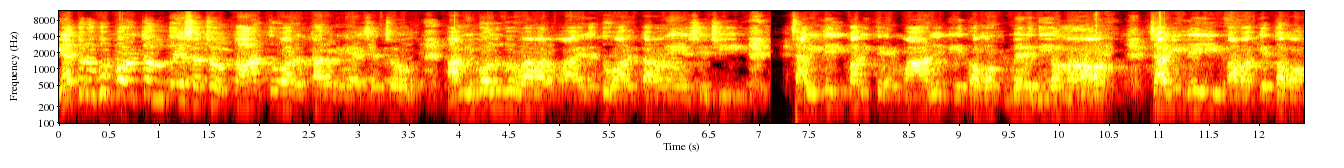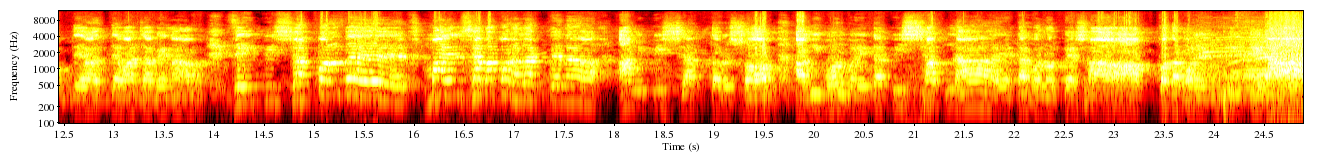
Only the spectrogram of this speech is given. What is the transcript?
এতটুকু পর্যন্ত এসেছ, কার দোয়ার কারণে এসেছ? আমি বলব, আমার মায়ের দোয়ার কারণে এসেছি। চাইলেই বাড়িতে মারে গিয়ে ধমক মেরে দিও না। চাইলেই বাবাকে ধমক দেওয়া দেওয়া যাবে না। যেই পিসাব বলবে, মায়ের সেবা করা লাগবে না। আমি পিসাব তোর সব আমি বলব, এটা পিসাব না, এটা কোনো পেশাব। কথা বলেন কিনা?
